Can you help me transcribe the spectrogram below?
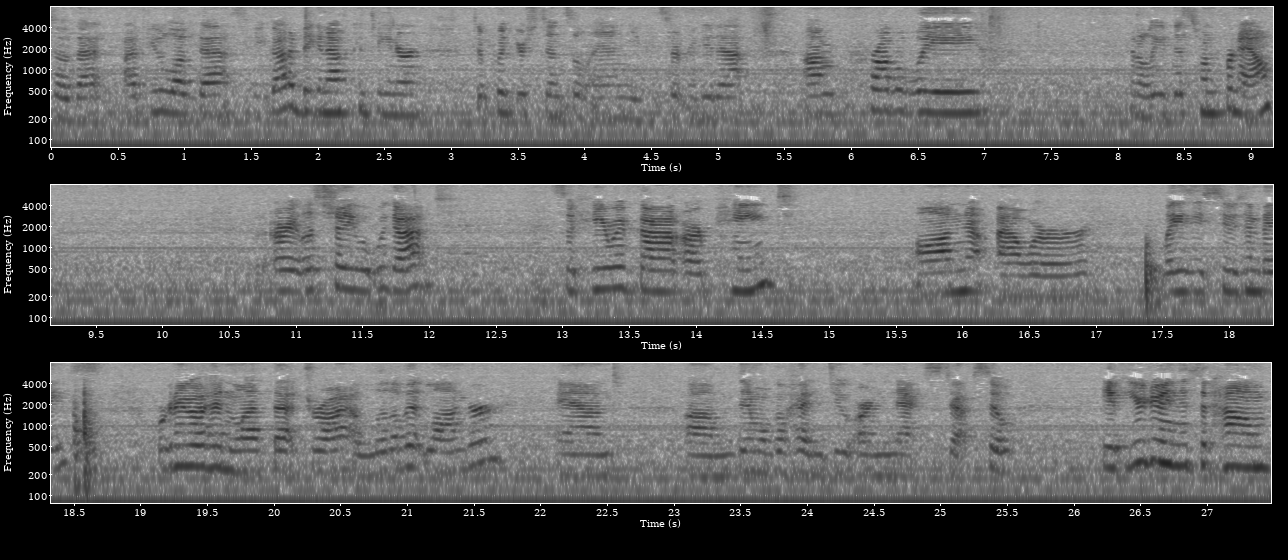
So that I do love that. So if you got a big enough container to put your stencil in, you can certainly do that. I'm probably gonna leave this one for now. But, all right, let's show you what we got. So here we've got our paint on our Lazy Susan base. We're gonna go ahead and let that dry a little bit longer and um, then we'll go ahead and do our next step. So if you're doing this at home,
